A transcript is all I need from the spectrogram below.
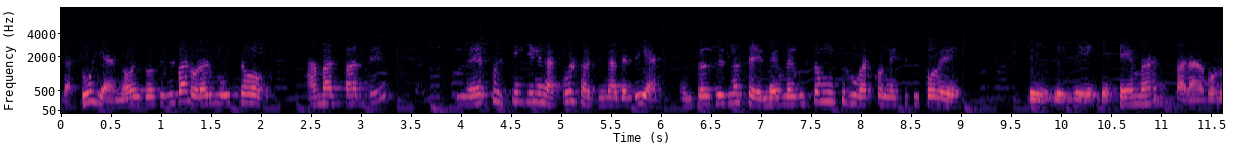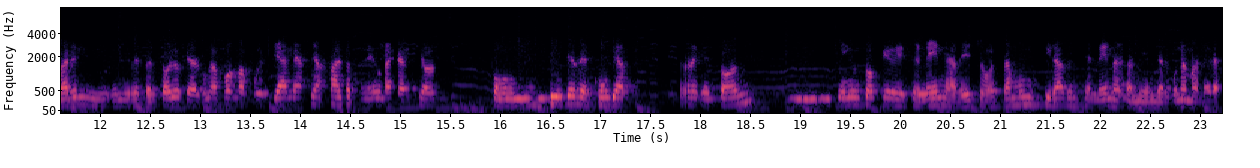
la tuya, ¿no? Entonces es valorar mucho ambas partes ver pues quién tiene la culpa al final del día. Entonces, no sé, me, gustó mucho jugar con este tipo de temas para abordar en mi, en mi repertorio que de alguna forma pues ya me hacía falta tener una canción con tintes de cumbia reggaetón y, y tiene un toque de Selena, de hecho, está muy inspirado en Selena también de alguna manera.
